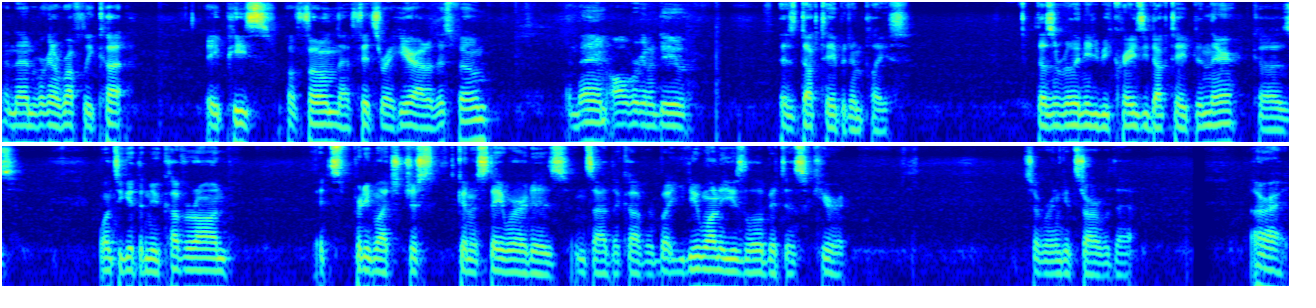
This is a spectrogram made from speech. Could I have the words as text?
and then we're gonna roughly cut a piece of foam that fits right here out of this foam. And then all we're gonna do is duct tape it in place. Doesn't really need to be crazy duct taped in there because once you get the new cover on, it's pretty much just going to stay where it is inside the cover. But you do want to use a little bit to secure it. So we're going to get started with that. All right.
